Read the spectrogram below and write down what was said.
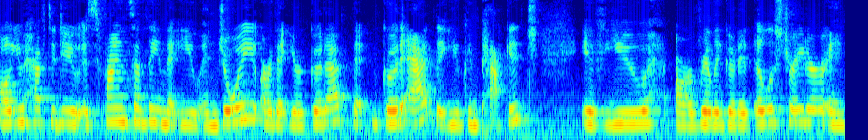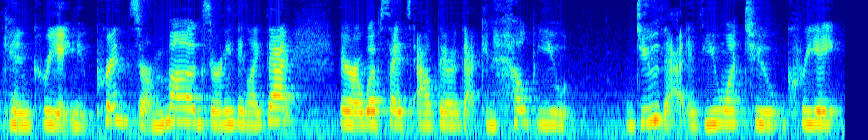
All you have to do is find something that you enjoy or that you're good at, that good at that you can package. If you are really good at Illustrator and can create new prints or mugs or anything like that, there are websites out there that can help you do that. If you want to create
